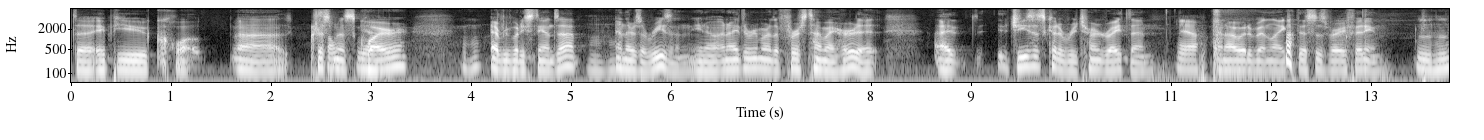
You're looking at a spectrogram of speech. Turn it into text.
the APU qu- uh, Christmas yeah. choir, Mhm. everybody stands up, Mhm. and there's a reason, you know. And I remember the first time I heard it, I Jesus could have returned right then, Yeah. and I would have been like, "This is very fitting." Mm-hmm.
